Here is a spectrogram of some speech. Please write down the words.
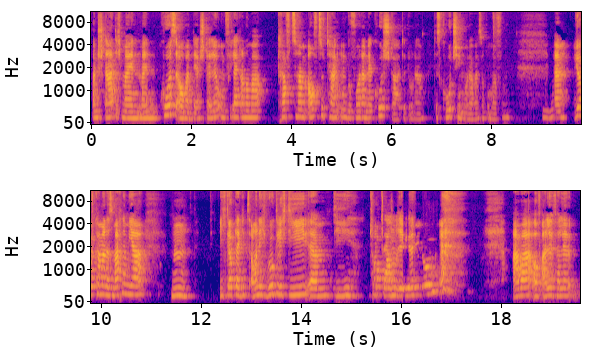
Wann starte ich meinen meinen Kurs auch an der Stelle, um vielleicht auch nochmal Kraft zu haben, aufzutanken, bevor dann der Kurs startet oder das Coaching oder was auch immer. Von. Mhm. Ähm, wie oft kann man das machen im Jahr? Hm, ich glaube, da gibt es auch nicht wirklich die, ähm, die Top-Down-Regelung. Aber auf alle Fälle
